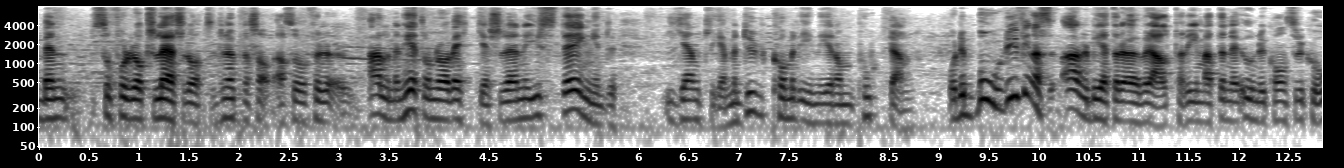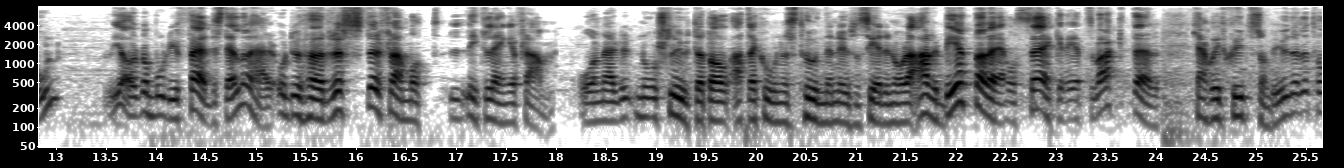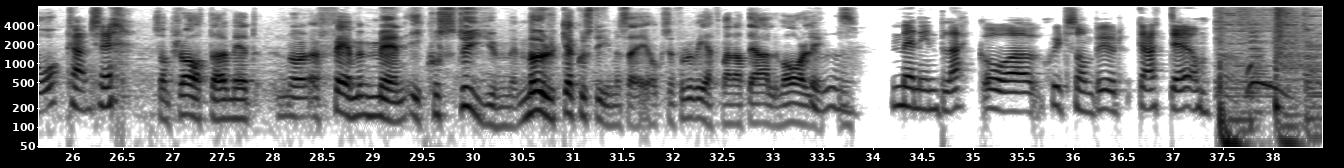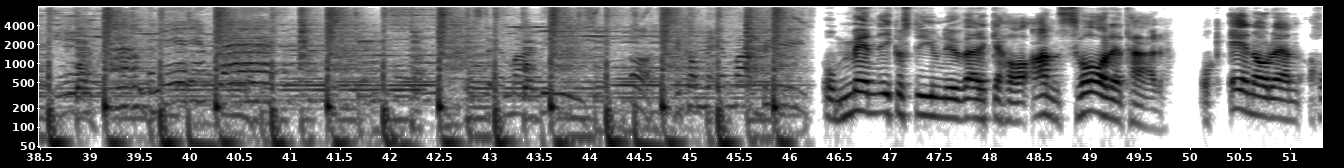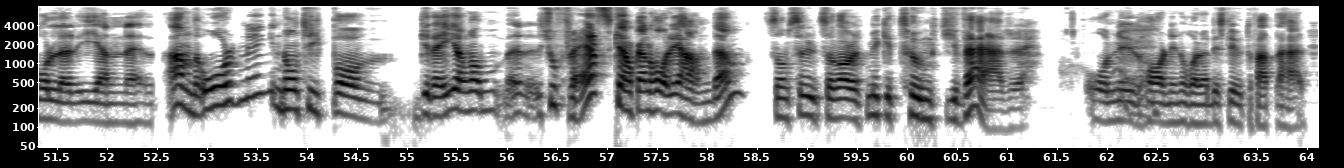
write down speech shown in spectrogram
Men så får du också läsa då att den öppnas av, alltså för allmänheten om några veckor så den är ju stängd egentligen. Men du kommer in genom porten. Och det borde ju finnas arbetare överallt här i och med att den är under konstruktion. Ja, de borde ju färdigställa det här och du hör röster framåt lite längre fram. Och när du når slutet av attraktionens tunnel nu så ser du några arbetare och säkerhetsvakter. Kanske ett skyddsombud eller två. Kanske. Som pratar med några fem män i kostym. Mörka kostymer säger jag också för då vet man att det är allvarligt. Men in Black och uh, skyddsombud. God damn. Och män i kostym nu verkar ha ansvaret här. Och en av dem håller i en eh, anordning, någon typ av grej, en tjofräs kanske han har i handen. Som ser ut som att vara ett mycket tungt gevär. Och nu har ni några beslut att fatta här.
